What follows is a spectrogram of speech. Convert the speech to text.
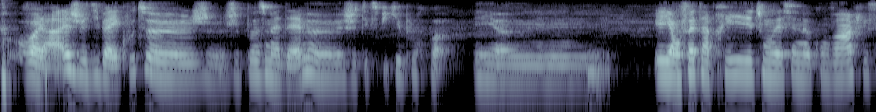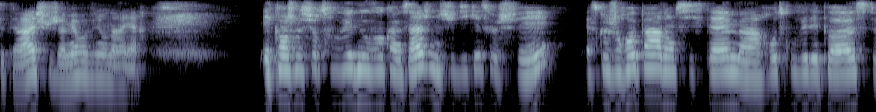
voilà, et je lui ai dit, bah écoute, euh, je, je, pose madame, euh, je vais t'expliquer pourquoi. Et, euh, et en fait, après, tout le monde a essayé de me convaincre, etc. Et je suis jamais revenue en arrière. Et quand je me suis retrouvée de nouveau comme ça, je me suis dit, qu'est-ce que je fais? Est-ce que je repars dans le système à retrouver des postes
